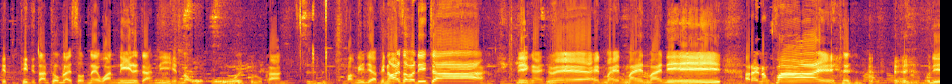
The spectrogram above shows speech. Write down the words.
ที่ที่ติดตามชมไลฟ์สดในวันนี้นะจ๊ะนี่เห็นไหมโอ้โหคุณลูกค้าฝั่งนี้เยอะพี่น้อยสวัสดีจ้านี่ไงเห็นไหมเห็นไหมเห็นไหมเห็นไหมนี่อะไรน้องฝ้ายวันนี้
